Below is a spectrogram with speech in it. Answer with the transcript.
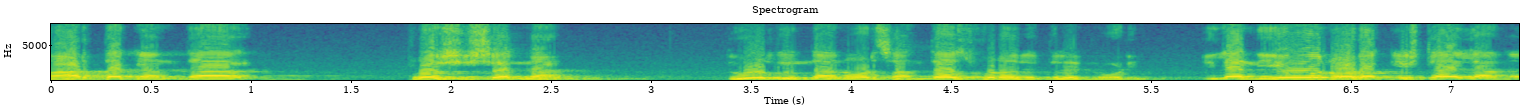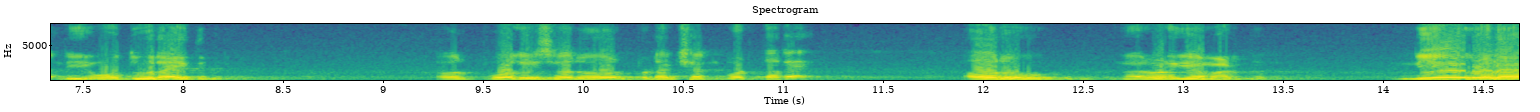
ಮಾಡ್ತಕ್ಕಂಥ ಪ್ರೊಸಿಷನ್ನ ದೂರದಿಂದ ನೋಡಿ ಸಂತೋಷ ಪಡೋರಿದ್ರೆ ನೋಡಿ. ಇಲ್ಲ, ನೀವು ನೋಡೋಕೆ ಇಷ್ಟ ಇಲ್ಲ ಅಂದ್ರೆ ನೀವು ದೂರ ಇದ್ರಿ. ಅವ್ರು ಪೊಲೀಸರು, ಅವ್ರು ಪ್ರೊಡಕ್ಷನ್ ಕೊಡ್ತಾರೆ, ಅವರು ಮೆರವಣಿಗೆ ಮಾಡ್ತಾರೆ. ನೀವುಗಳು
